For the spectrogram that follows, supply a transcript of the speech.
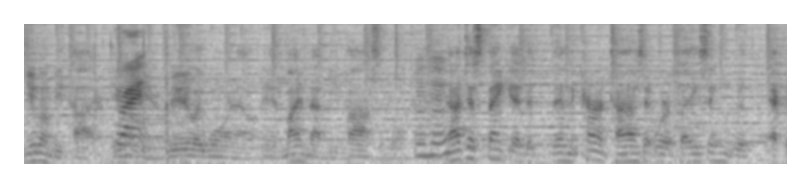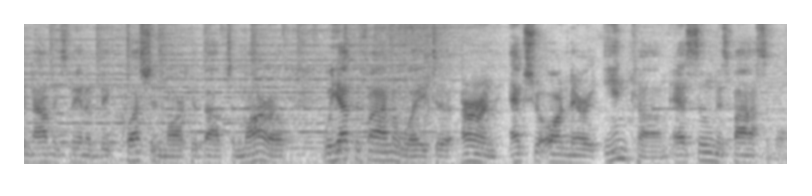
you're going to be tired. You're right. be really worn out, and it might not be possible. Mm-hmm. And I just think that in the current times that we're facing, with economics being a big question mark about tomorrow, we have to find a way to earn extraordinary income as soon as possible.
